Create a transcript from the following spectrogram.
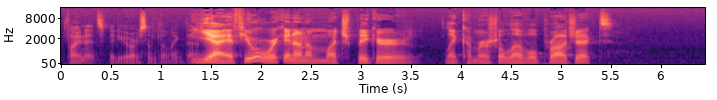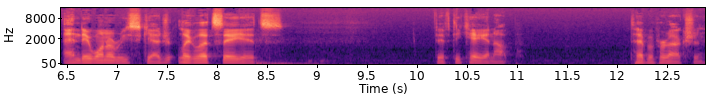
finance video or something like that. Yeah, if you were working on a much bigger like commercial level project and they want to reschedule like let's say it's 50k and up type of production.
